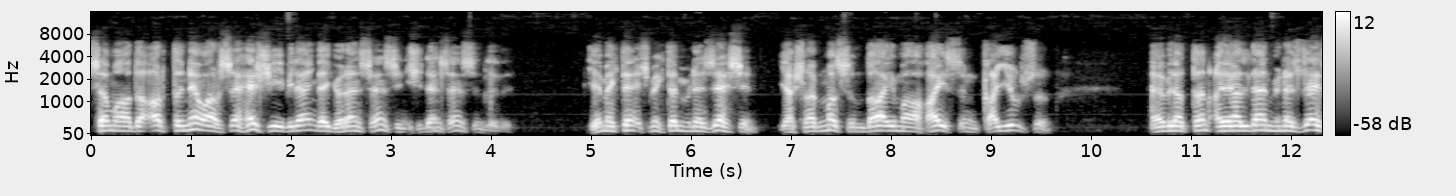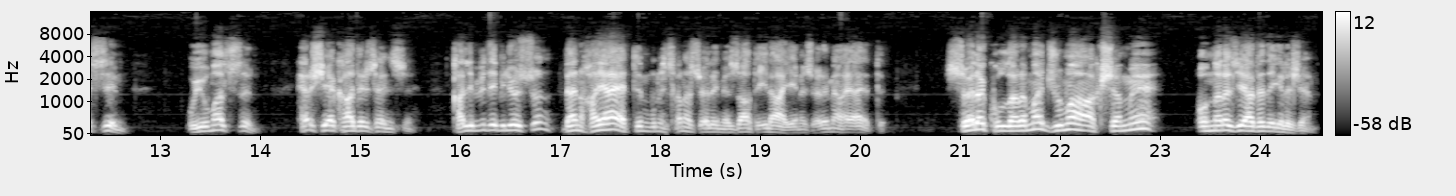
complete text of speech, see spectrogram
Semada arttı ne varsa her şeyi bilen ve gören sensin, işiten sensin dedi. Yemekten içmekten münezzehsin. Yaşlanmazsın, daima haysın, kayyumsun. Evlattan, ayelden münezzehsin. Uyumazsın. Her şeye kadir sensin. Kalbimi de biliyorsun. Ben haya ettim bunu sana söylemeye. Zat-ı ilahiyeme söylemeye haya ettim. Söyle kullarıma cuma akşamı onlara ziyafete geleceğim.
